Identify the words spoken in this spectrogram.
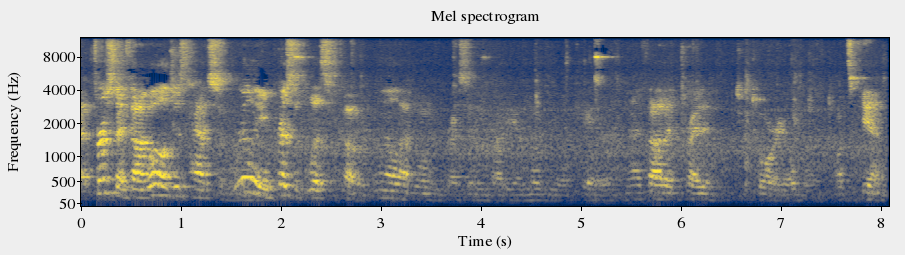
at first I thought, well, I'll just have some really impressive Lisp code. Well, that won't impress anybody, and nobody will care. And I thought I'd try a tutorial, but once again,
